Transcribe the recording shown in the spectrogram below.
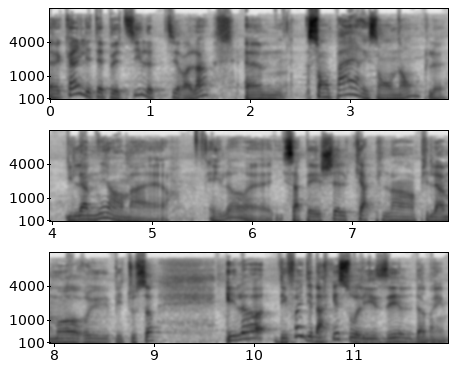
Euh, quand il était petit, le petit Roland, euh, son père et son oncle, il l'amenaient en mer. Et là, euh, il s'appêchait le caplan, puis la morue, puis tout ça. Et là, des fois, il débarquait sur les îles de même.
